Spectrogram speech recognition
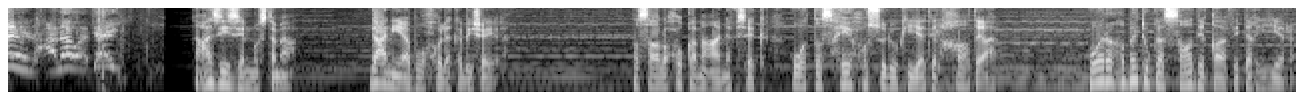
إيه الحلاوة دي؟ عزيزي المستمع دعني أبوح لك بشيء. تصالحك مع نفسك وتصحيح السلوكيات الخاطئة. ورغبتك الصادقة في التغيير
